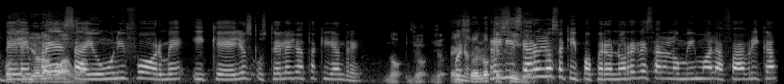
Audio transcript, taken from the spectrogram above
de la empresa y un uniforme y que ellos, usted leyó hasta aquí, Andrés. No, yo, yo eso es lo que reiniciaron los equipos, pero no regresaron lo mismo a la fábrica.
